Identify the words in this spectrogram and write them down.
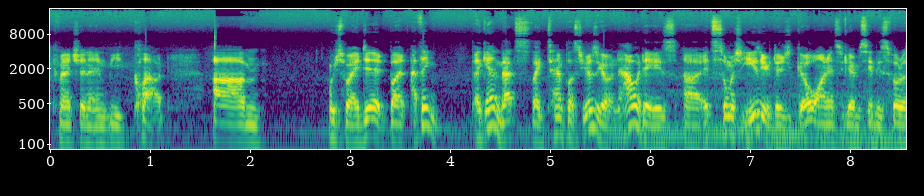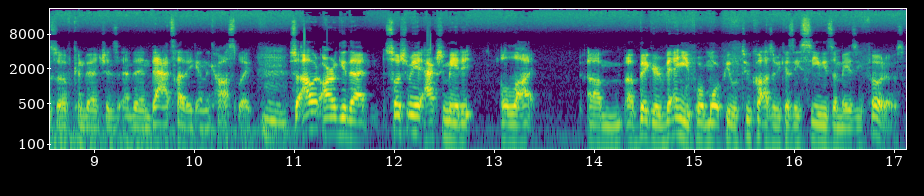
convention and be Cloud," um, which is what I did. But I think again, that's like 10 plus years ago. Nowadays, uh, it's so much easier to just go on Instagram and see these photos of conventions, and then that's how they get in the cosplay. So I would argue that social media actually made it a lot um, a bigger venue for more people to cosplay because they see these amazing photos.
